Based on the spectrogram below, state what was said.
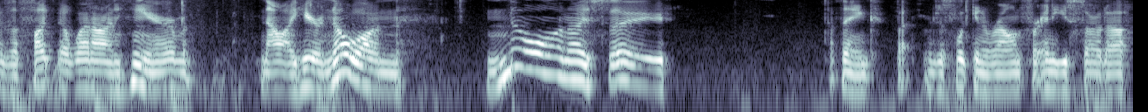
There's a fight that went on here, but now I hear no one. No one, I say. I think, but I'm just looking around for any sort of...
